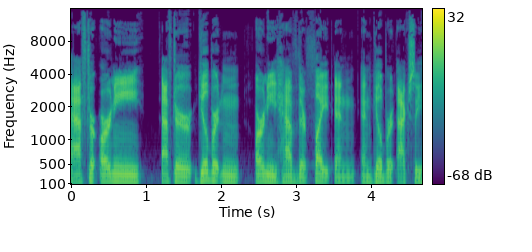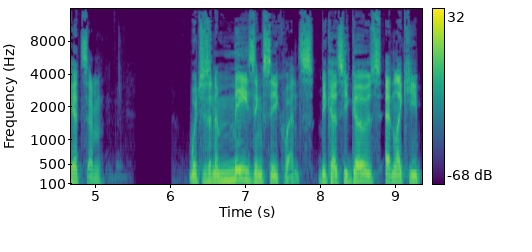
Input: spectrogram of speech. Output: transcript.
after Arnie, after Gilbert and Arnie have their fight, and and Gilbert actually hits him, which is an amazing sequence because he goes and like he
